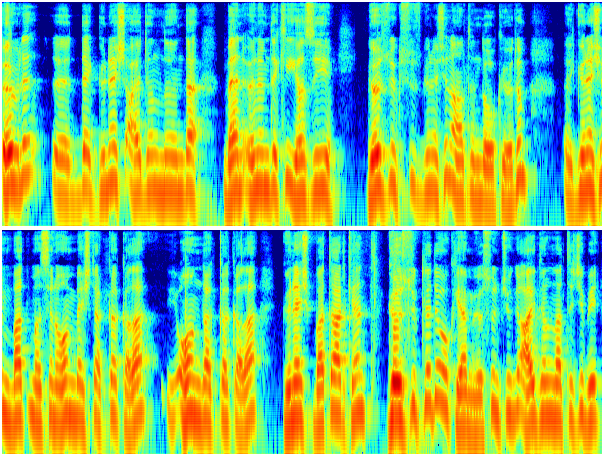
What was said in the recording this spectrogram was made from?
öğle e, de güneş aydınlığında ben önümdeki yazıyı gözlüksüz güneşin altında okuyordum. E, güneşin batmasına 15 dakika kala 10 dakika kala güneş batarken gözlükle de okuyamıyorsun. Çünkü aydınlatıcı bir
